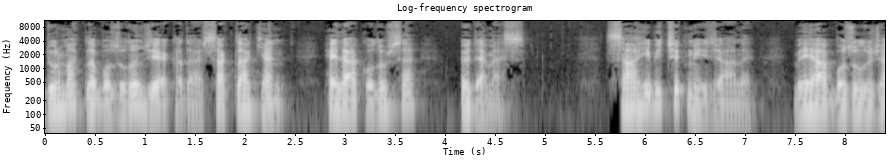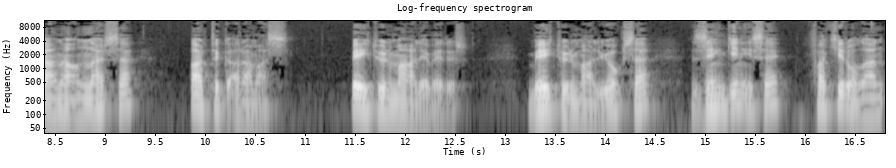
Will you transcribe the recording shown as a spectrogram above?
durmakla bozuluncaya kadar saklarken helak olursa ödemez. Sahibi çıkmayacağını veya bozulacağını anlarsa artık aramaz. Beytül male verir. Beytül mal yoksa zengin ise fakir olan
